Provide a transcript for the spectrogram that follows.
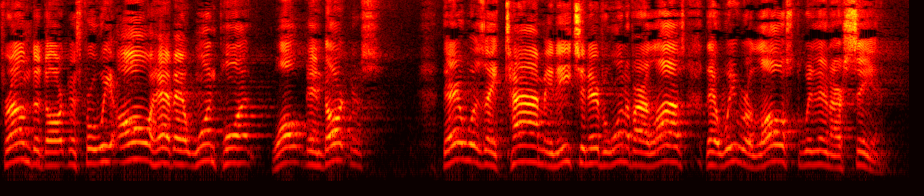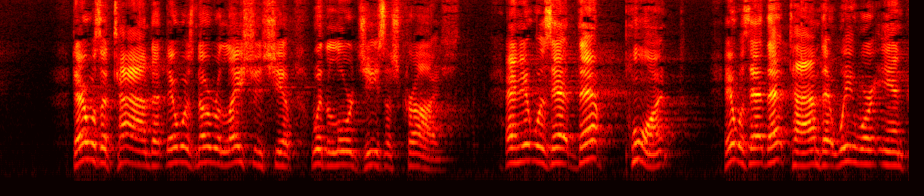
from the darkness, for we all have at one point walked in darkness. There was a time in each and every one of our lives that we were lost within our sin. There was a time that there was no relationship with the Lord Jesus Christ. And it was at that point, it was at that time that we were in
